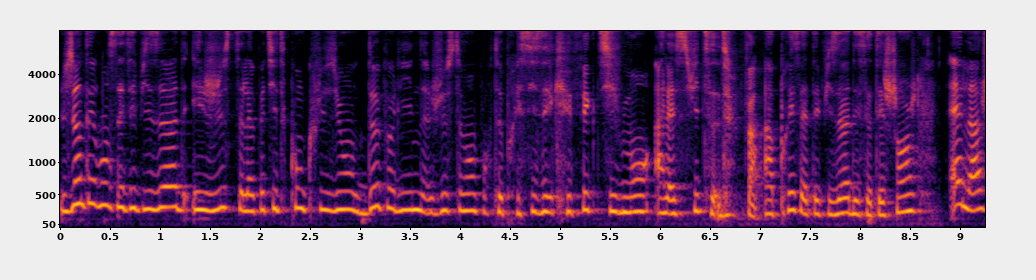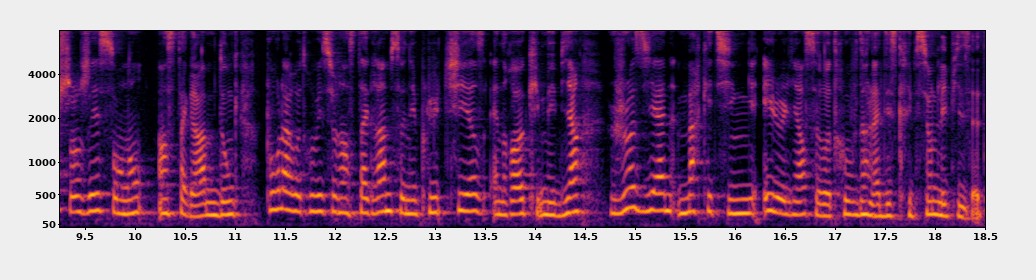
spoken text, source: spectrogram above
J'interromps cet épisode et juste la petite conclusion de Pauline, justement pour te préciser qu'effectivement, à la suite, enfin, après cet épisode et cet échange, elle a changé son nom Instagram. Donc, pour la retrouver sur Instagram, ce n'est plus Cheers and Rock, mais bien Josiane Marketing et le lien se retrouve dans la description de l'épisode.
